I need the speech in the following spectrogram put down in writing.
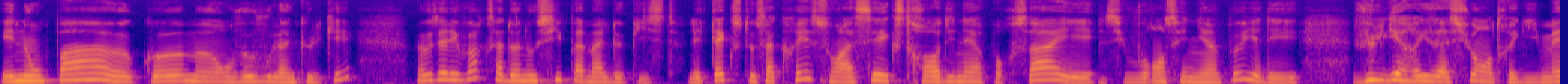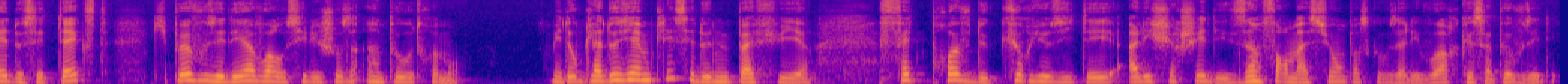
et non pas euh, comme on veut vous l'inculquer, vous allez voir que ça donne aussi pas mal de pistes. Les textes sacrés sont assez extraordinaires pour ça et si vous vous renseignez un peu, il y a des vulgarisations entre guillemets de ces textes qui peuvent vous aider à voir aussi les choses un peu autrement. Mais donc la deuxième clé, c'est de ne pas fuir. Faites preuve de curiosité, allez chercher des informations parce que vous allez voir que ça peut vous aider.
